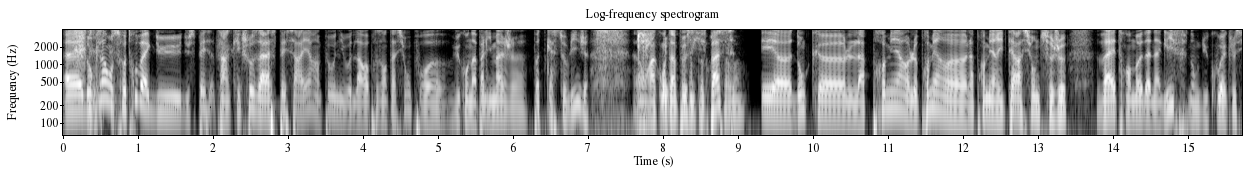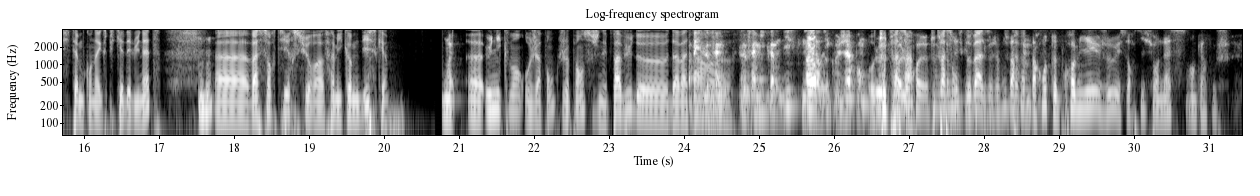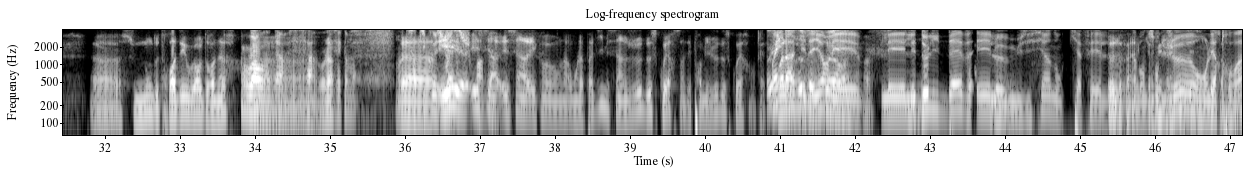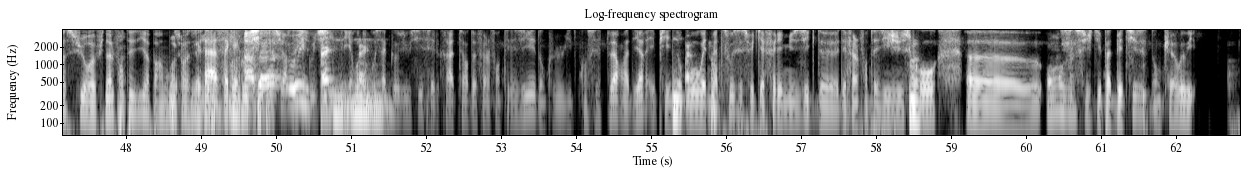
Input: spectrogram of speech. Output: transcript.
Euh, donc là, on se retrouve avec du, du space, enfin quelque chose à la space arrière, un peu au niveau de la représentation, pour euh, vu qu'on n'a pas l'image, podcast oblige. On raconte Oui, un peu ce qui se passe. Et euh, donc euh, la première, le première, euh, la première itération de ce jeu va être en mode anaglyphe, donc du coup avec le système qu'on a expliqué des lunettes, Mhm. Euh, va sortir sur euh, Famicom Disk. Ouais. Euh, uniquement au Japon, je pense. Je n'ai pas vu de d'avatar. le, euh, Fam- le Famicom Disc n'est sorti qu'au Japon. Le- toute façon, toute de base, par contre, le premier jeu est sorti sur NES en cartouche. Euh, sous le nom de 3D World Runner. Euh, Runner, c'est ça, Voilà. exactement. Euh, Sorti qu'aux et US, je et c'est un, et c'est un- et on, a- on l'a pas dit, mais c'est un jeu de Square. C'est un des premiers jeux de Square en fait. Oui, Voilà, et d'ailleurs les, Ouais. les, les deux lead dev et le Mm. musicien donc qui a fait le- De- la bande son du Final jeu, Fantasy, on les retrouvera sur euh, Final Fantasy apparemment Ouais, sur la exactement. série. Ah, Sakaguchi, Ah bah, bien sûr, oui. Sakaguchi, Ouais. c'est Hironobu. Sakaguchi, c'est le créateur de Final Fantasy, donc le lead concepteur, on va dire, et puis Nobuo Uematsu, c'est celui qui a fait les musiques de, des Final Fantasy jusqu'au euh, 11, si je dis pas de bêtises, donc euh, oui, oui,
